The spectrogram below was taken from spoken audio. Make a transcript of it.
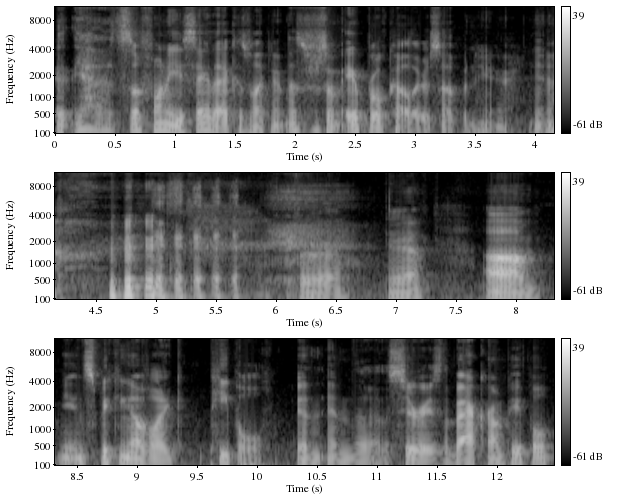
It- yeah, it's so funny you say that because like those are some April colors up in here. Yeah. but, uh, yeah. Um, and speaking of like people in in the, the series, the background people,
